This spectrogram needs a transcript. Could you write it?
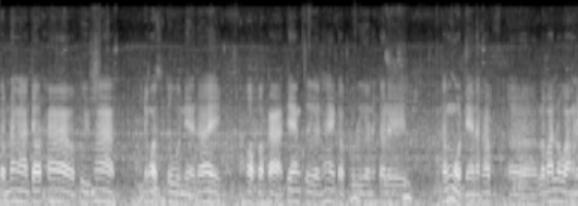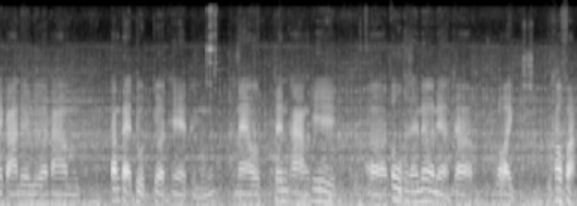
สำนักงานเจ้าท่าภูมิภาค จังหวัดสตูลเนี่ยได้ออกประกาศแจ้งเตือนให้กับเรือในทะเลทั้งหมดเนี่ยนะครับระมัดระวังในการเดินเรือตามตั้งแต่จุดเกิดเหตุถึงแนวเส้นทางที่ตู้คอนเทนเนอร์เนี่ยจะลอยเข้าฝั่ง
